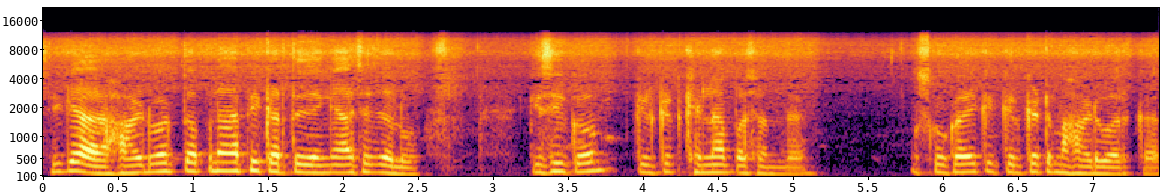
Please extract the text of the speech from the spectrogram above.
ठीक है हार्ड वर्क तो अपने आप ही करते जाएँगे अच्छा चलो। किसी को क्रिकेट खेलना पसंद है उसको कहे कि क्रिकेट में हार्ड वर्क कर।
